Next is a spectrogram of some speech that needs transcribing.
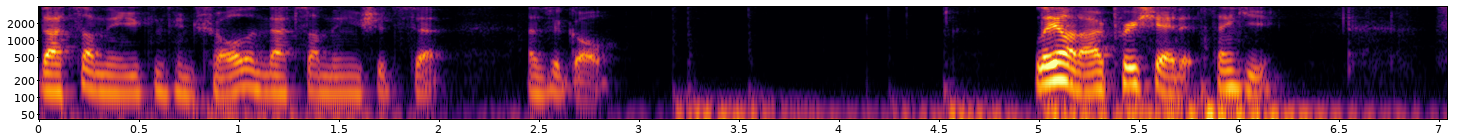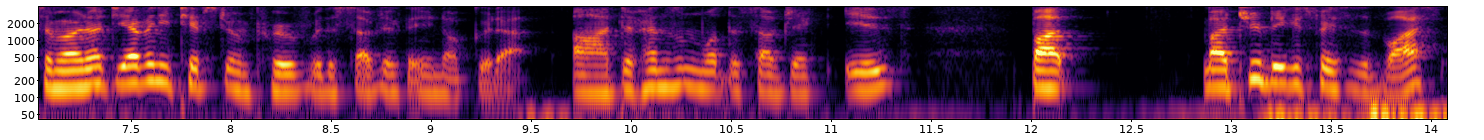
that's something you can control and that's something you should set as a goal. Leon, I appreciate it. Thank you. Simona, do you have any tips to improve with a subject that you're not good at? Uh, depends on what the subject is. But my two biggest pieces of advice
